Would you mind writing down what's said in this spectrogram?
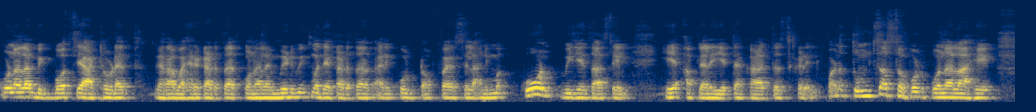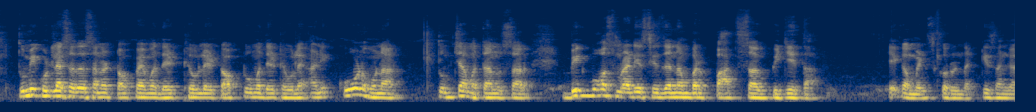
कोणाला बिग बॉसच्या आठवड्यात घराबाहेर काढतात कोणाला मिड वीकमध्ये काढतात आणि कोण टॉप फाय असेल आणि मग कोण विजेता असेल हे आपल्याला येत्या काळातच कळेल. पण तुमचा सपोर्ट कोणाला आहे? तुम्ही कुठल्या सदस्यांना टॉप फायमध्ये ठेवलंय टॉप टूमध्ये ठेवलंय आणि कोण होणार? तुमच्या मतानुसार Bigg Boss Marathi season number पाचचा विजेता. हे कमेंट्स करून नक्की सांगा.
